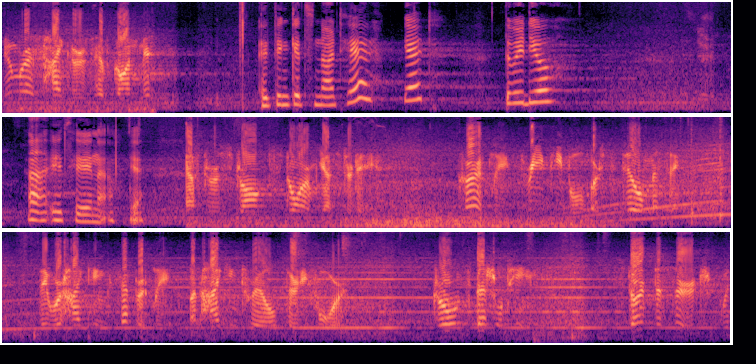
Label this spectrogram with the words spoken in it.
Numerous hikers have gone missing. I think it's not here yet? The video? Ah, it's here now, yeah. After a strong storm yesterday. Currently, three people are still missing. They were hiking separately on hiking trail 34. Drone special team. Start the search with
